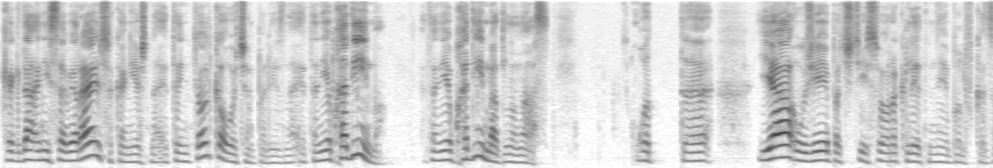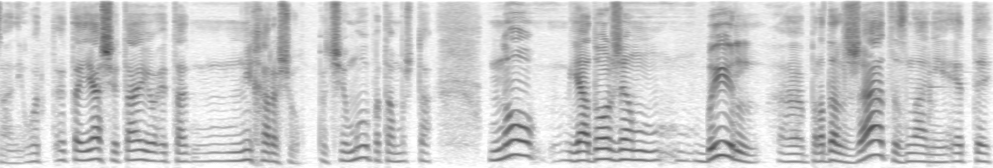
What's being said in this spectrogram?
когда они собираются, конечно, это не только очень полезно, это необходимо. Это необходимо для нас. Вот э, я уже почти 40 лет не был в Казани. Вот это я считаю, это нехорошо. Почему? Потому что, ну, я должен был э, продолжать знание этой,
